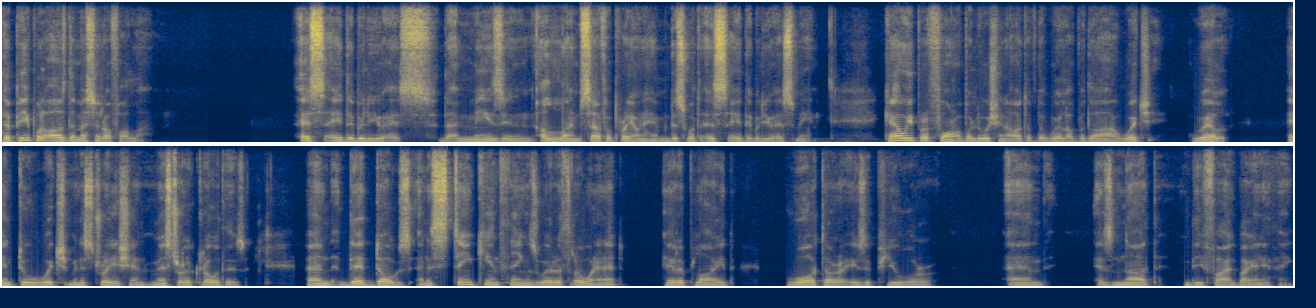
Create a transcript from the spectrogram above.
the people asked the messenger of Allah. SAWS the amazing Allah himself pray on him. This is what SAWS mean. Can we perform ablution out of the will of Buda'ah which will into which ministration menstrual clothes and dead dogs and stinking things were thrown in it? He replied, Water is pure and is not defiled by anything.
